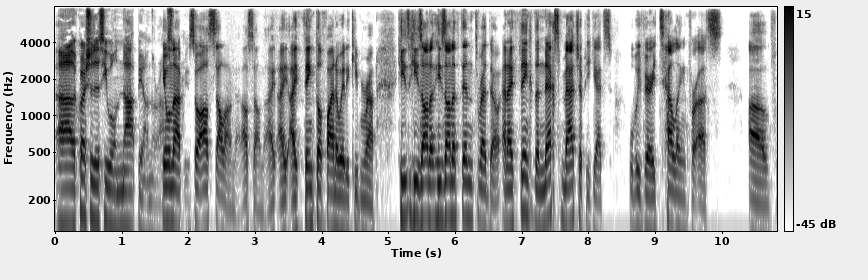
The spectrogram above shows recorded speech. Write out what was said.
Uh, the question is, he will not be on the roster. He will not be. So I'll sell on that. I'll sell on that. I, I, I think they'll find a way to keep him around. He's he's on a he's on a thin thread though, and I think the next matchup he gets will be very telling for us of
